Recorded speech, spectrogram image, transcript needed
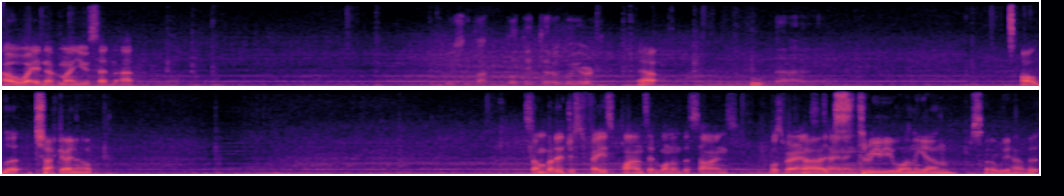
Oh wait, never mind, you said that. Tusen takk, godt nyttår og god jul. Yeah. Det- It's all the Czech I know. Somebody just face planted one of the signs. Was very Uh, it's entertaining. 3v1 again, so we have it.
